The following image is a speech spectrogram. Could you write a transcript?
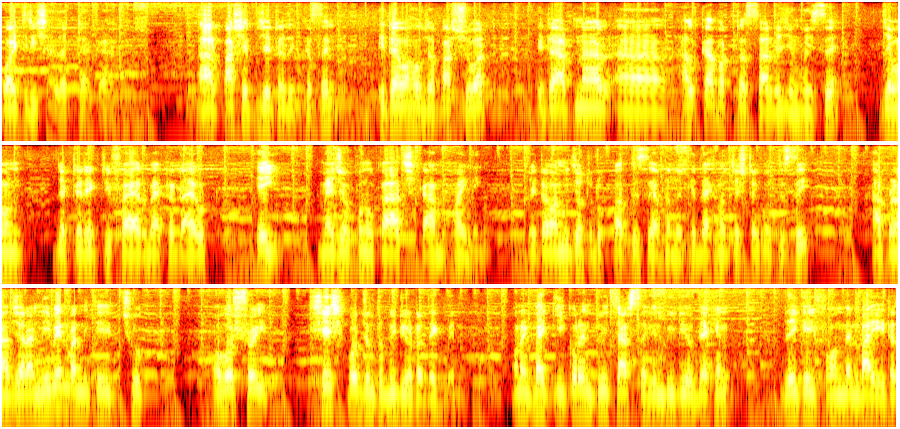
পঁয়ত্রিশ হাজার টাকা। আর পাশের যেটা দেখতেছেন এটা পাহুজা পাঁচশো আট এটা আপনার হালকা পাট্টা সার্ভিসিং হয়েছে যেমন একটা রেকটিফায়ার বা একটা ডায়োড, এই মেজর কোনো কাজ, কাম হয়নি। তো এটাও আমি যতটুকু পারতেছি আপনাদেরকে দেখানোর চেষ্টা করতেছি। আপনারা যারা নেবেন বা নিতে ইচ্ছুক, অবশ্যই শেষ পর্যন্ত ভিডিওটা দেখবেন। অনেক ভাই কি করেন, দুই চার সেকেন্ড ভিডিও দেখেন, দেখেই ফোন দেন, ভাই, এটা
